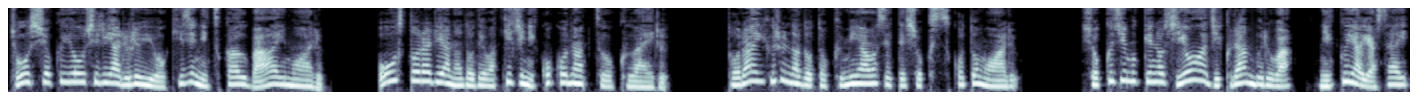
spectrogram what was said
朝食用シリアル類を生地に使う場合もある。オーストラリアなどでは生地にココナッツを加える。トライフルなどと組み合わせて食すこともある。食事向けの塩味クランブルは、肉や野菜、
